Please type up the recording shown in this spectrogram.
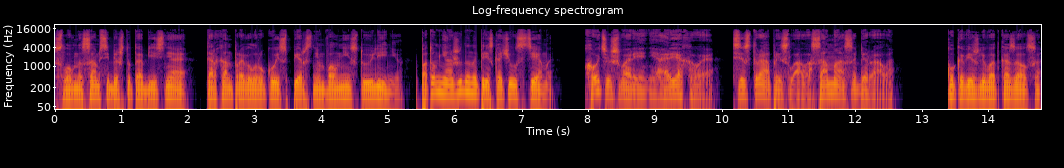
Словно сам себе что-то объясняя, Тархан провел рукой с перстнем волнистую линию, Потом неожиданно перескочил с темы. «Хочешь варенье ореховое? Сестра прислала, сама собирала». Кока вежливо отказался.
